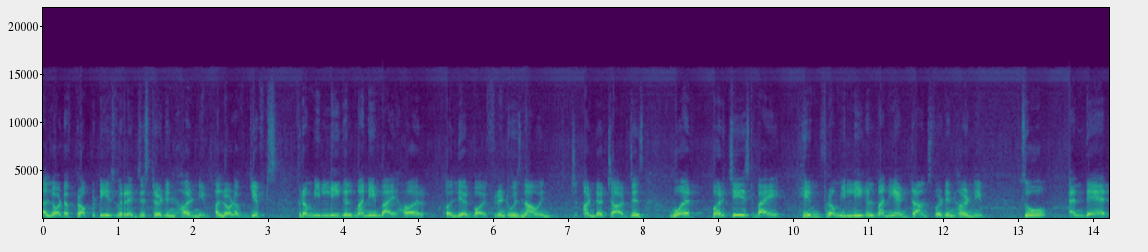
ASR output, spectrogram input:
अ लॉट ऑफ प्रॉपर्टीज वर रजिस्टर्ड इन हर नेम अ लॉट ऑफ गिफ्ट्स फ्रॉम इलीगल मनी बाय हर अर्लियर बॉयफ्रेंड हु इज़ नाउ इन अंडर चार्जेस were purchased by him from illegal money and transferred in her name. So, and there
